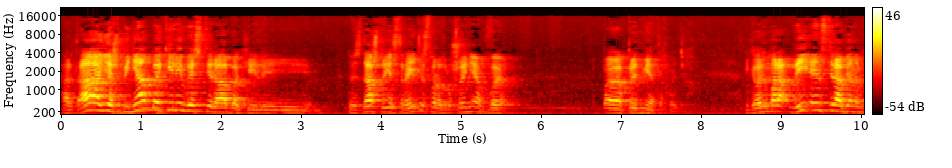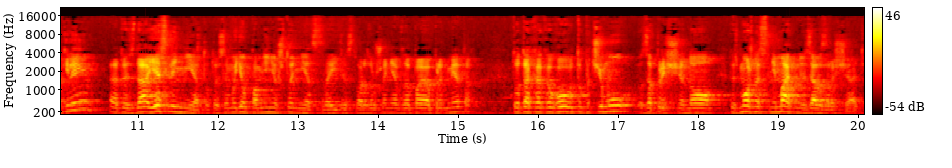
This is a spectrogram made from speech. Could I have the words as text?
Говорит, а, ешь бинян бакилим, вестира бакилим. То есть, да, что есть строительство, разрушение в э, предметах этих. И говорит Мара, ви эн стирабьяном килеем, э, то есть, да, если нет, то, есть, мы идем по мнению, что нет строительства, разрушения в предметах, то так какого, то почему запрещено, то есть можно снимать, нельзя возвращать.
